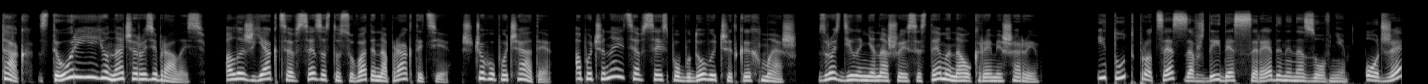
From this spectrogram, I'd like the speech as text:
Так, з теорією наче розібрались. Але ж як це все застосувати на практиці? З чого почати? А починається все з побудови чітких меж, з розділення нашої системи на окремі шари. І тут процес завжди йде зсередини назовні. Отже,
